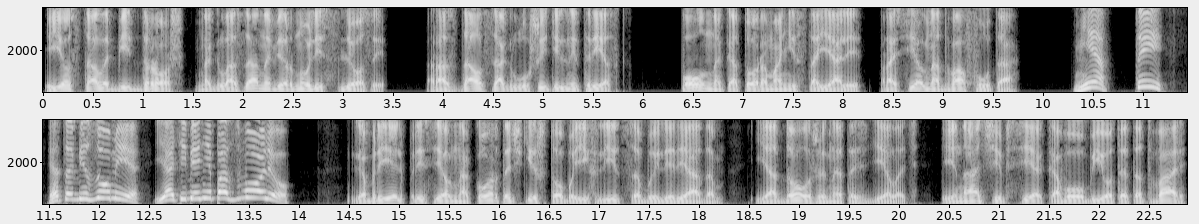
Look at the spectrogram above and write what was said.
Ее стало бить дрожь, на глаза навернулись слезы. Раздался оглушительный треск. Пол, на котором они стояли, просел на два фута. «Нет, ты! Это безумие! Я тебе не позволю!» Габриэль присел на корточки, чтобы их лица были рядом. «Я должен это сделать, иначе все, кого убьет эта тварь,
